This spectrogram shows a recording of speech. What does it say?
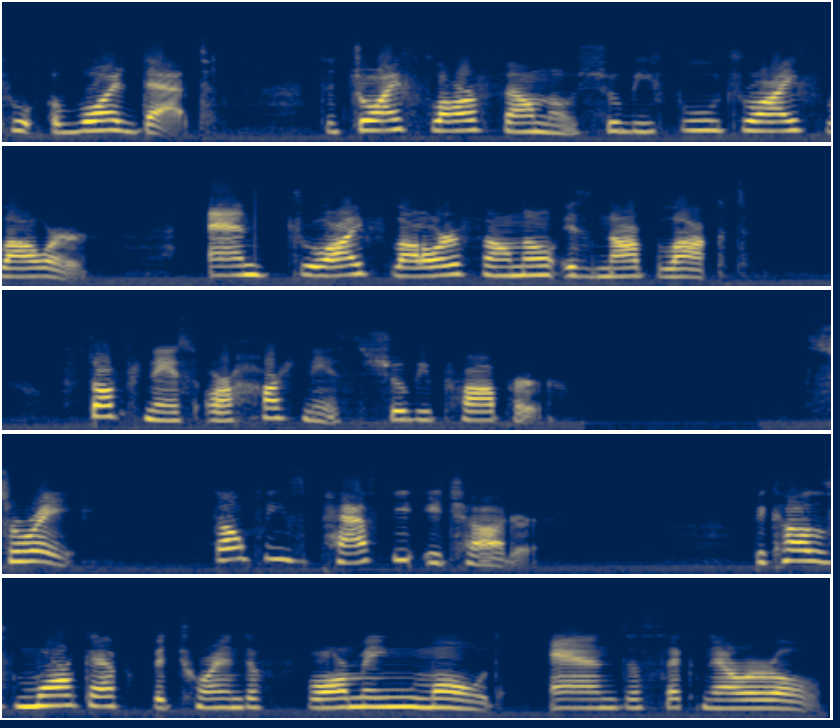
To avoid that, the dry flour funnel should be full dry flour, and dry flour funnel is not blocked. Softness or hardness should be proper. 3. Dumplings past each other. Because of more gap between the forming mold and the secondary roll,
